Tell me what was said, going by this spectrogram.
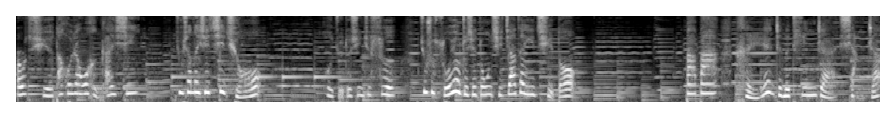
而且它会让我很开心，就像那些气球。我觉得星期四就是所有这些东西加在一起的。巴巴很认真的听着，想着，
